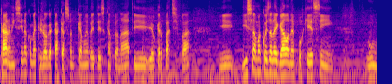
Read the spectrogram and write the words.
cara, me ensina como é que joga Carcassonne, porque amanhã vai ter esse campeonato e, e eu quero participar. E isso é uma coisa legal, né? Porque assim, o,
